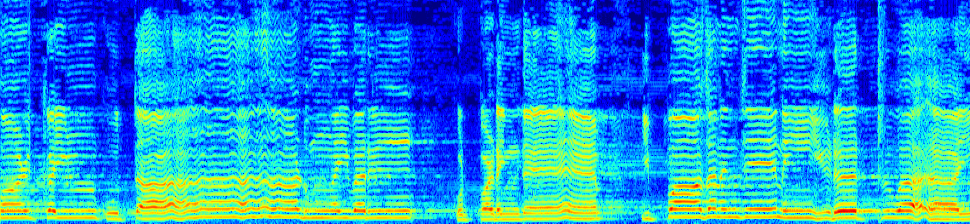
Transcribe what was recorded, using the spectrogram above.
வாழ்க்கையுள் கூத்தாடும் ஐவரில் கொட்படைந்த இப்பாச நெஞ்சே நீ இடற்றுவாய்.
